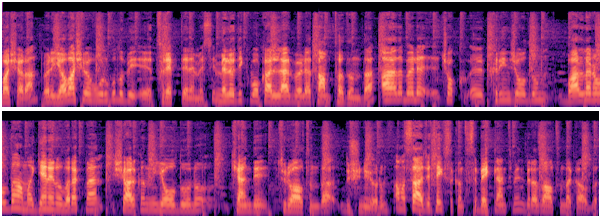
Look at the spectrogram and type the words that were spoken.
başaran böyle yavaş ve vurgulu bir e, trap denemesi. Melodik vokaller böyle tam tadında. Arada böyle e, çok e, cringe olduğum barlar oldu ama genel olarak ben şarkının iyi olduğunu kendi türü altında düşünüyorum. Ama sadece tek sıkıntısı beklentimin biraz altında kaldı.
